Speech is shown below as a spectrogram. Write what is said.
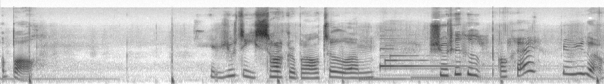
a ball. Use a soccer ball to um shoot a hoop. Okay, here you go.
